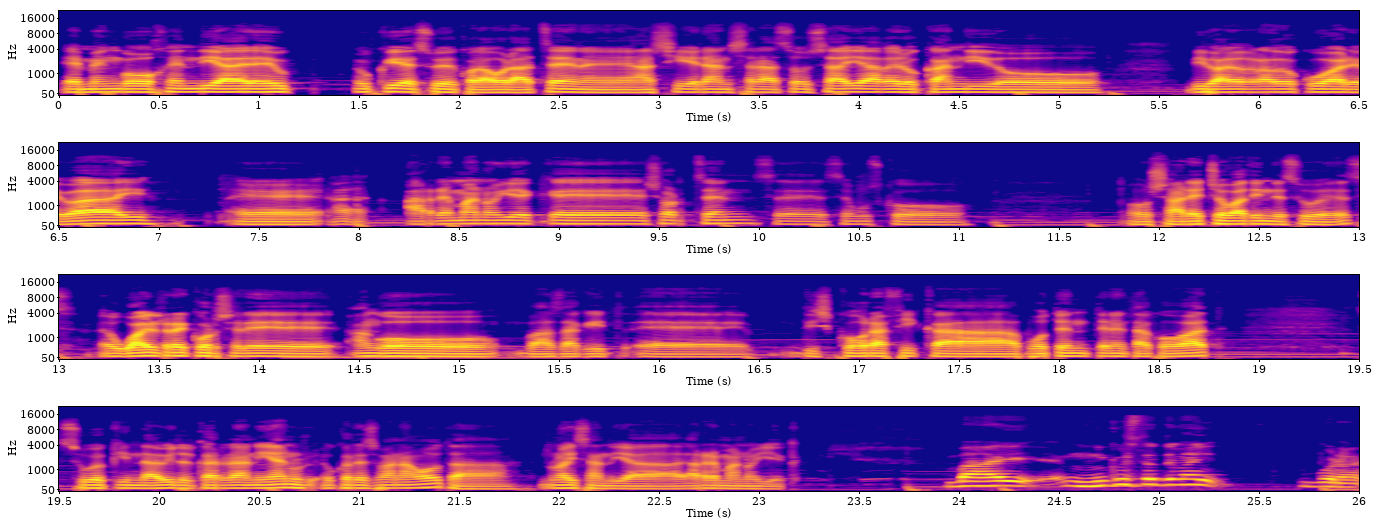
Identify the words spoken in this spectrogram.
hemengo jendia ere eukide zue kolaboratzen, e, hasieran zara zozaia, gero kandido bibalgradokoare bai, e, harreman horiek e, sortzen, ze, ze buzko O saretxo bat indezu ez. E, Wild Records ere hango, bazdakit, e, diskografika potentenetako bat, zuekin dabil elkarrelanean, okerrez banago, eta nola izan dira harreman horiek? Bai, nik uste bai, bueno,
